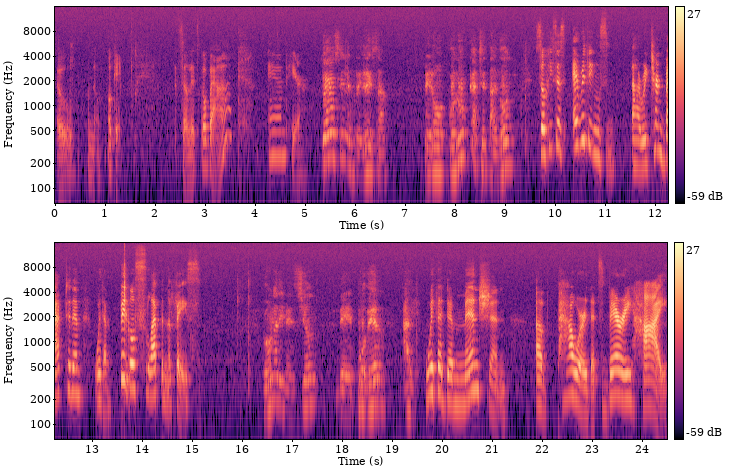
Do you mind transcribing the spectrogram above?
Oh, no. Okay. So let's go back. And here. Todo se les regresa, pero con un cachetadón. So he says everything's uh, returned back to them with a big old slap in the face, con una dimensión de poder with a dimension of power that's very high.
